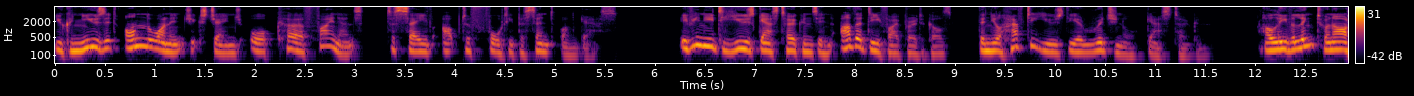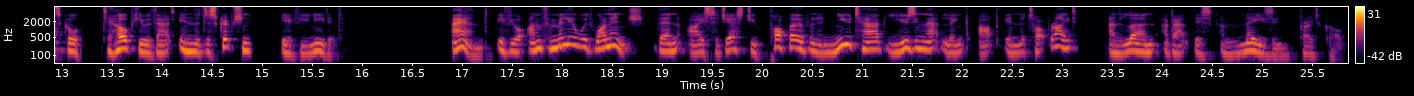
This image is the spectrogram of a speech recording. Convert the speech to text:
you can use it on the 1inch exchange or Curve Finance to save up to 40% on gas. If you need to use gas tokens in other DeFi protocols, then you'll have to use the original gas token. I'll leave a link to an article to help you with that in the description if you need it. And if you're unfamiliar with 1inch, then I suggest you pop open a new tab using that link up in the top right and learn about this amazing protocol.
